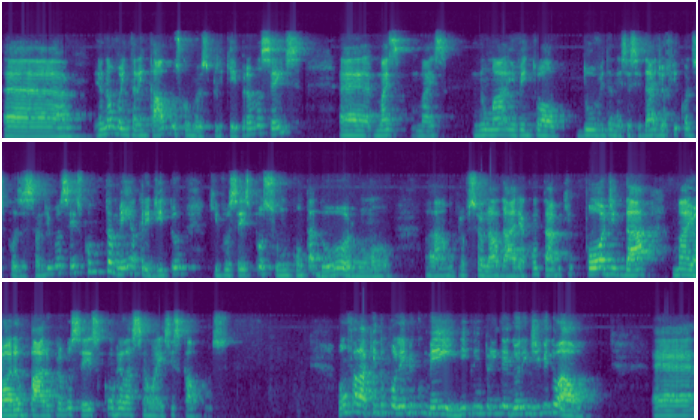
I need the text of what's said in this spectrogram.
Uh, eu não vou entrar em cálculos, como eu expliquei para vocês, uh, mas, mas numa eventual dúvida, necessidade, eu fico à disposição de vocês, como também acredito que vocês possuem um contador, um, uh, um profissional da área contábil que pode dar maior amparo para vocês com relação a esses cálculos. Vamos falar aqui do polêmico MEI, microempreendedor individual. É,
